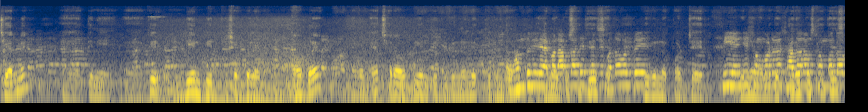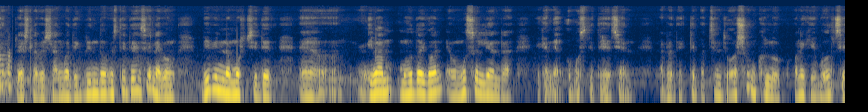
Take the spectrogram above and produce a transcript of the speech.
চেয়ারম্যান তিনি বিএনপির কৃষক দলের আহ্বায়ক এবং এছাড়াও বিএনপির বিভিন্ন নেতৃবৃন্দ উপস্থিত হয়েছেন। বিভিন্ন পর্যায়ের উপস্থিত হয়েছেন। প্রেস ক্লাবের সাংবাদিক বৃন্দ উপস্থিত হয়েছেন এবং বিভিন্ন মসজিদের ইমাম মহোদয়গণ এবং মুসল্লিয়ানরা এখানে উপস্থিত হয়েছেন। আপনারা দেখতে পাচ্ছেন যে অসংখ্য লোক অনেকেই বলছে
